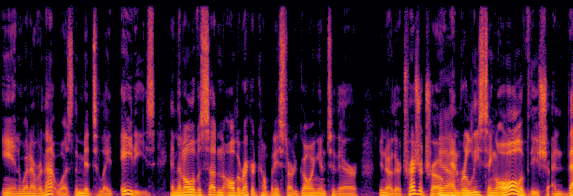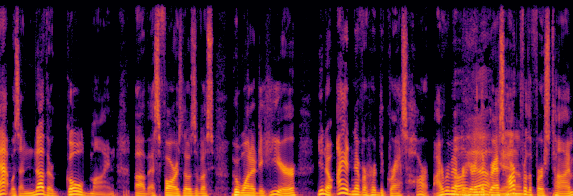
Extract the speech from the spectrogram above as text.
in whenever that was the mid to late 80s and then all of a sudden all the record companies started going into their you know their treasure trove Yeah. and releasing all of these shows and that was another gold mine of as far as those of us who wanted to hear you know i had never heard the grass harp i remember Oh, hearing yeah. the grass Yeah. harp for the first time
